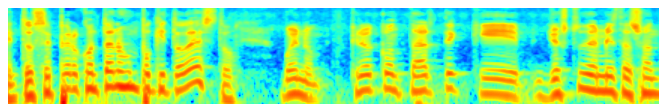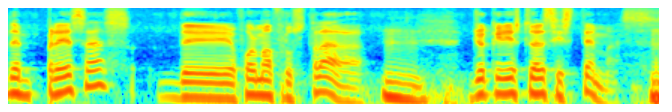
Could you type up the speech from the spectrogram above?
Entonces, pero contanos un poquito de esto. Bueno, quiero contarte que yo estudié administración de empresas de forma frustrada. Yo quería estudiar sistemas.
